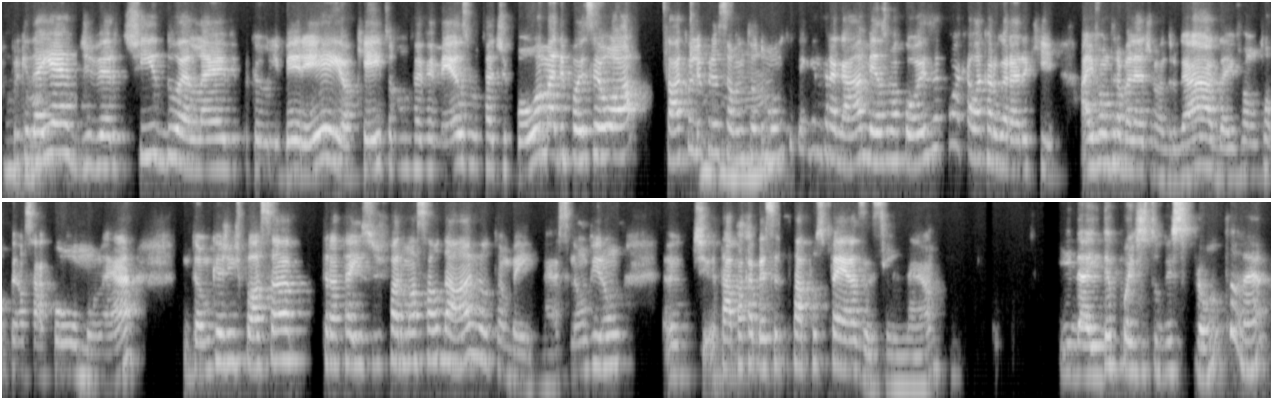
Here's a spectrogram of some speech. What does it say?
Porque uhum. daí é divertido, é leve, porque eu liberei, ok, todo mundo vai ver mesmo, tá de boa, mas depois eu, ó, taco-lhe pressão uhum. em todo uhum. mundo que tem que entregar a mesma coisa com aquela carga horária que aí vão trabalhar de madrugada, aí vão pensar como, né? Então, que a gente possa tratar isso de forma saudável também, né? Senão viram uh, tapa a cabeça de tapa os pés, assim, né? E daí, depois de tudo isso pronto, né?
